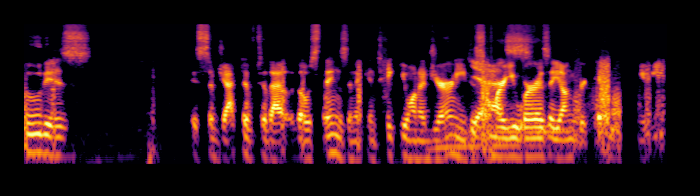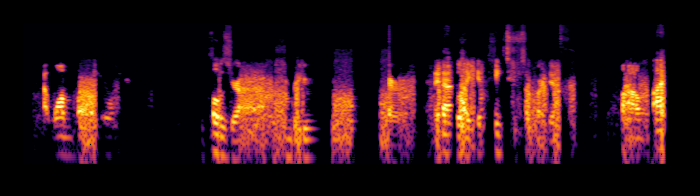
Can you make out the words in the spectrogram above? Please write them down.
food is is subjective to that those things and it can take you on a journey to somewhere you were as a younger kid. You eat at one point, you're like, you close your eyes, remember you were. And it, like it takes you somewhere different. Wow, I,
